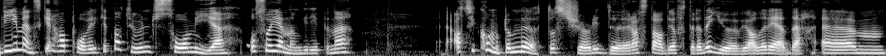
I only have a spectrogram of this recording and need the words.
Vi mennesker har påvirket naturen så mye og så gjennomgripende at vi kommer til å møte oss sjøl i døra stadig oftere. Det gjør vi jo allerede. Um,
